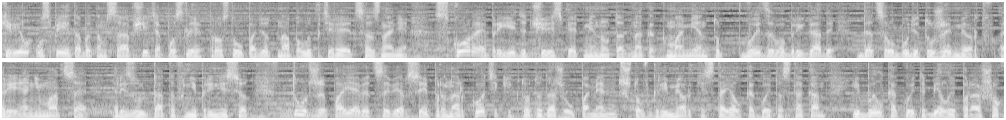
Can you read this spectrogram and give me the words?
Кирилл успеет об этом сообщить, а после просто упадет на пол и потеряет сознание. Скорая приедет через 5 минут, однако к моменту вызова бригады Децл будет уже мертв. Реанимация результатов не принесет. Тут же появятся версии про наркотики, кто-то даже упомянет, что в гримерке стоял какой-то стакан и был какой-то белый порошок.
